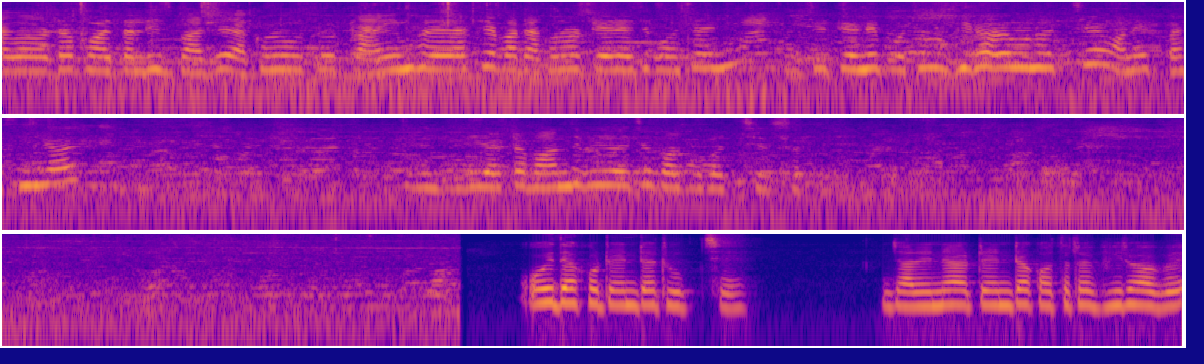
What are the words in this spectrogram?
এগারোটা পঁয়তাল্লিশ বাজে এখনও তো টাইম হয়ে গেছে বাট এখনও ট্রেন এসে পৌঁছায়নি। যে ট্রেনে প্রচুর ভিড় হবে মনে হচ্ছে, অনেক প্যাসেঞ্জার একটা বান্ধবী রয়েছে, গল্প করছে সাথে ওই দেখো ট্রেনটা ঢুকছে। জানি না ট্রেনটা কতটা ভিড় হবে।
